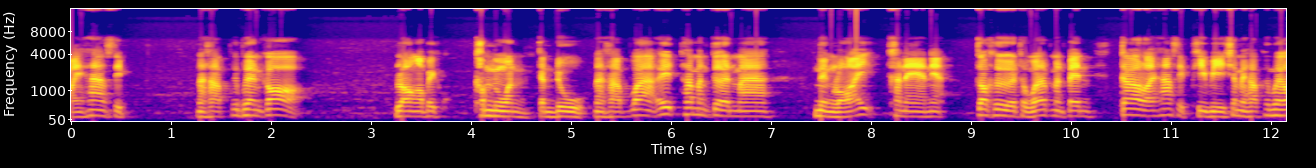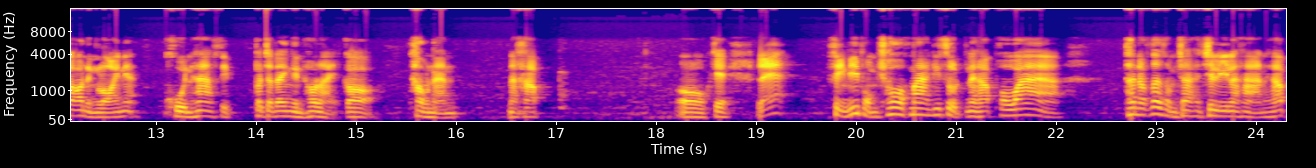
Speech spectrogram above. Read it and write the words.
850 นะครับ เพื่อนๆก็ลองเอาไปคำนวณกันดูนะครับ ว่าเอ้ยถ้ามันเกินมา 100 คะแนนเนี่ย ก็คือถือว่ามันเป็น 950 PV ใช่ไหมครับ เพื่อนๆก็เอา 100 เนี่ย คูณ 50 ก็จะได้เงินเท่าไหร่ก็เท่านั้นนะครับ โอเค และสิ่งที่ผมชอบมากที่สุดนะครับ เพราะว่าท่านดรสมชายชลีละหานะครับ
